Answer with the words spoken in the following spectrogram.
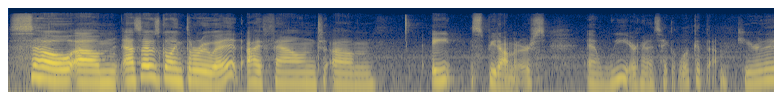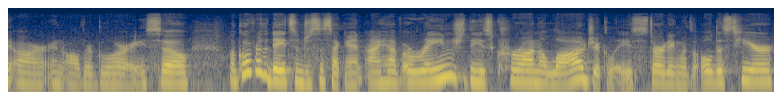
So um, as I was going through it, I found um, eight speedometers and we are going to take a look at them. Here they are in all their glory. So I'll go over the dates in just a second. I have arranged these chronologically, starting with the oldest here,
